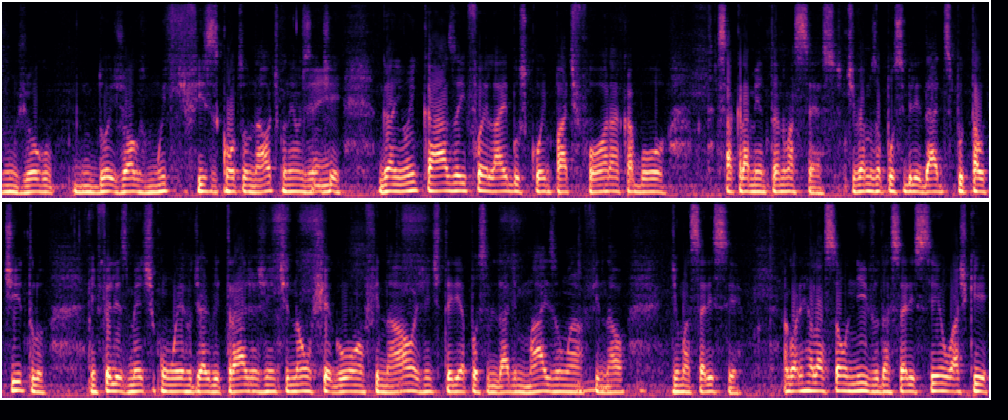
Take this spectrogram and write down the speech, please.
num jogo, dois jogos muito difíceis contra o Náutico, né? Onde Sim. a gente ganhou em casa e foi lá e buscou empate fora, acabou sacramentando o acesso. Tivemos a possibilidade de disputar o título, infelizmente com o erro de arbitragem a gente não chegou ao final, a gente teria a possibilidade de mais uma final de uma Série C. Agora, em relação ao nível da Série C, eu acho que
